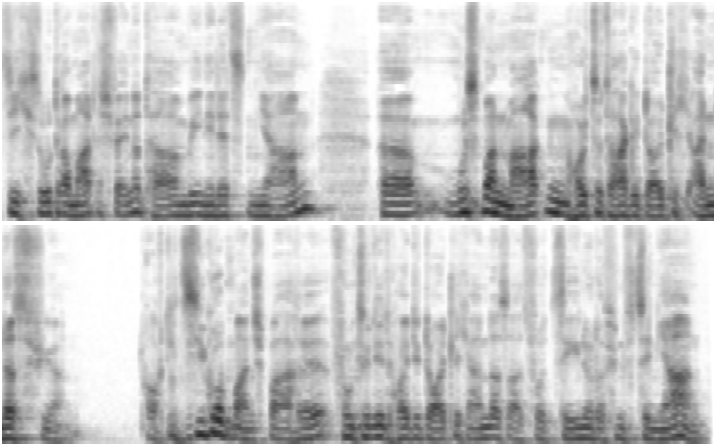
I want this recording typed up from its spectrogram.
sich so dramatisch verändert haben wie in den letzten Jahren, äh, muss man Marken heutzutage deutlich anders führen. Auch die mhm. Zielgruppenansprache funktioniert heute deutlich anders als vor 10 oder 15 Jahren.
